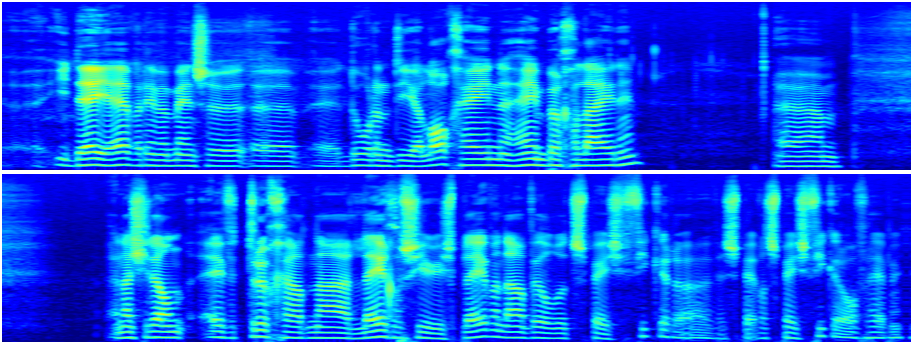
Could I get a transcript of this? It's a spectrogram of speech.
eh, idee, hè, waarin we mensen eh, door een dialoog heen, heen begeleiden. Ehm, en als je dan even teruggaat naar Lego Serious Play, want daar wilden we het specifieker, spe- wat specifieker over hebben.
